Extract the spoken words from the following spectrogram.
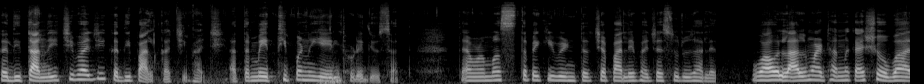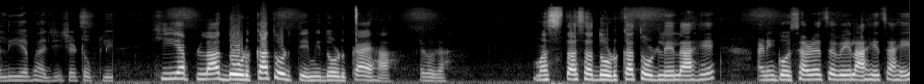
कधी तांदळीची भाजी कधी पालकाची भाजी. आता मेथी पण येईल थोडे दिवसात. त्यामुळे मस्तपैकी विंटरच्या पालेभाज्या सुरू झाल्यात. वाव लाल माठानं काय शोभा आली या भाजीच्या टोपली. ही आपला दोडका तोडते मी. दोडका आहे हा. हे बघा. मस्त असा दोडका तोडलेला आहे आणि गोसाळ्याचं वेल आहेच आहे.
